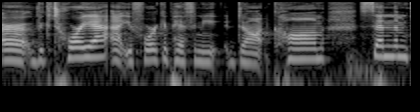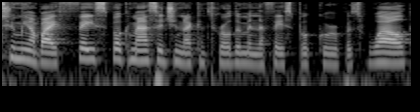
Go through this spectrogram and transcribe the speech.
uh, victoria at euphoricepiphany.com. Send them to me by Facebook message and I can throw them in the Facebook group as well.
